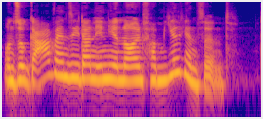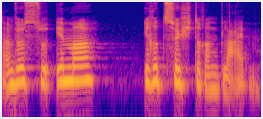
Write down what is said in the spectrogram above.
Und sogar wenn sie dann in ihren neuen Familien sind, dann wirst du immer ihre Züchterin bleiben.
